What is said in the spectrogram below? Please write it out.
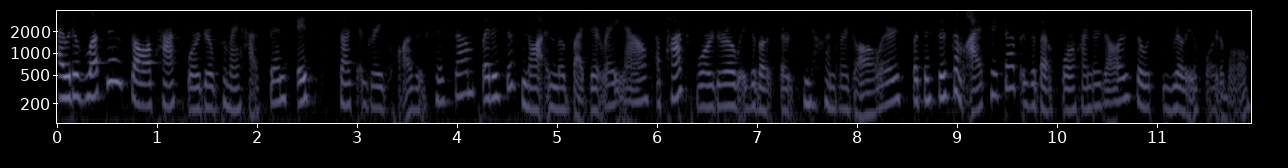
I would have loved to install a PAX wardrobe for my husband. It's such a great closet system, but it's just not in the budget right now. A PAX wardrobe is about $1,300, but the system I picked up is about $400, so it's really affordable.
